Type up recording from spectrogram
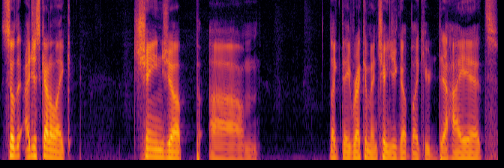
so th- I just gotta like change up um, like they recommend changing up like your diet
